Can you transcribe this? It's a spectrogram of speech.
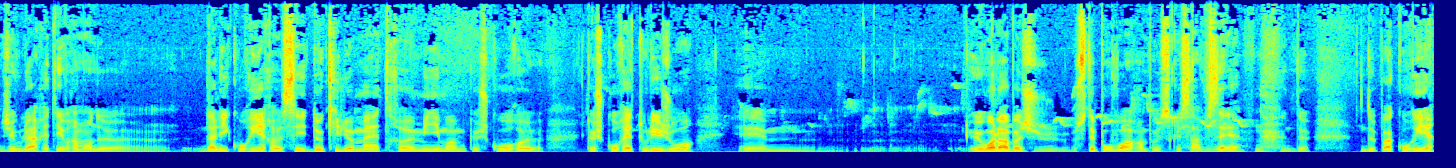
j'ai voulu arrêter vraiment d'aller courir ces 2 km minimum que je cours que je courais tous les jours. Et, et voilà, bah, c'était pour voir un peu ce que ça faisait de ne pas courir.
